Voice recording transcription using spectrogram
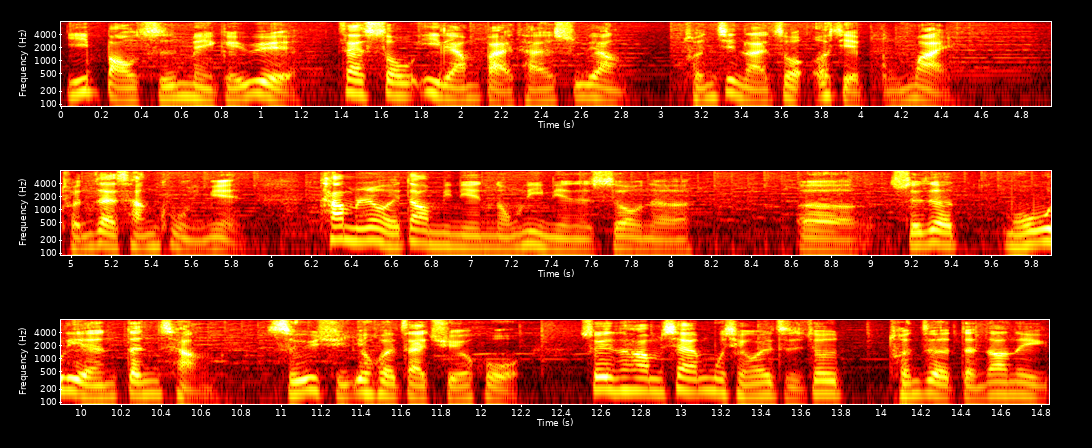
以保持每个月再收一两百台的数量囤进来之后，而且不卖，囤在仓库里面。他们认为到明年农历年的时候呢，呃，随着魔物猎人登场。Switch 又会再缺货，所以他们现在目前为止就囤着，等到那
